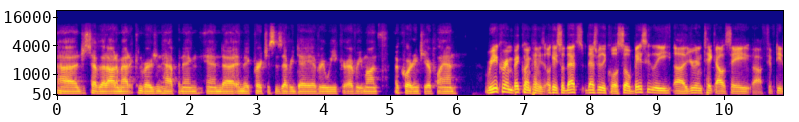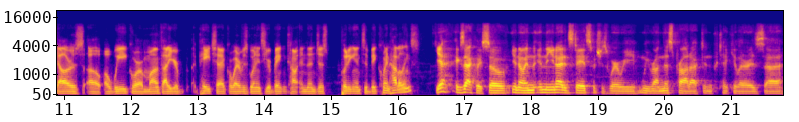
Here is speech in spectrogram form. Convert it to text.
uh, just have that automatic conversion happening, and uh, and make purchases every day, every week, or every month according to your plan. Reoccurring Bitcoin payments. Okay, so that's that's really cool. So basically, uh, you're going to take out, say, uh, fifty dollars a, week or a month out of your paycheck or whatever's going into your bank account, and then just putting into Bitcoin hodlings. Yeah, exactly. So you know, in in the United States, which is where we we run this product in particular, is uh,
